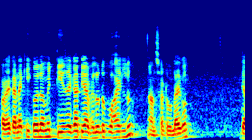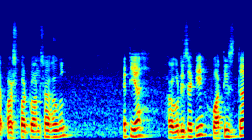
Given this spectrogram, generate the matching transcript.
আৰু সেইকাৰণে কি কৰিলোঁ আমি টি জেগাত ইয়াৰ ভেলুটো বহাই দিলোঁ আনচাৰটো ওলাই গ'ল। এতিয়া ফাৰ্ষ্ট পাৰ্টটো আনচাৰ হৈ গ'ল। এতিয়া আৰু সুধিছে কি what is the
